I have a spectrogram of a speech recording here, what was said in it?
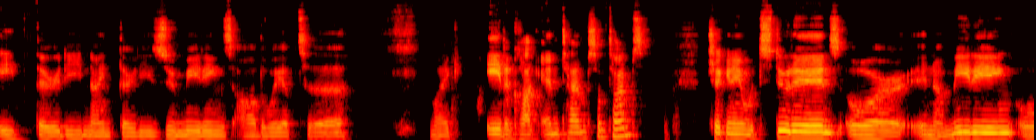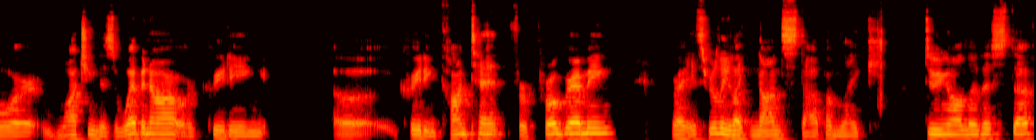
8.30, 9.30 Zoom meetings all the way up to like 8 o'clock end time sometimes. Checking in with students or in a meeting or watching this webinar or creating uh, creating content for programming. Right? It's really like nonstop. I'm like doing all of this stuff.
